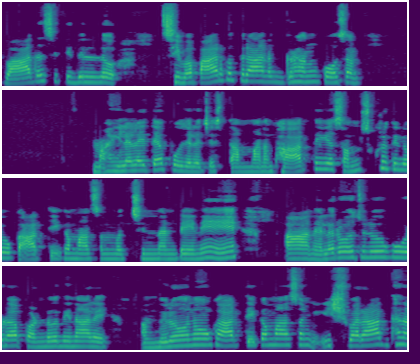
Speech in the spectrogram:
ద్వాదశి తిథుల్లో శివ పార్వతుల అనుగ్రహం కోసం మహిళలైతే పూజలు చేస్తాం. మన భారతీయ సంస్కృతిలో కార్తీక మాసం వచ్చిందంటేనే ఆ నెల రోజులు కూడా పండుగ దినాలే. అందులోనూ కార్తీక మాసం ఈశ్వరార్థన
